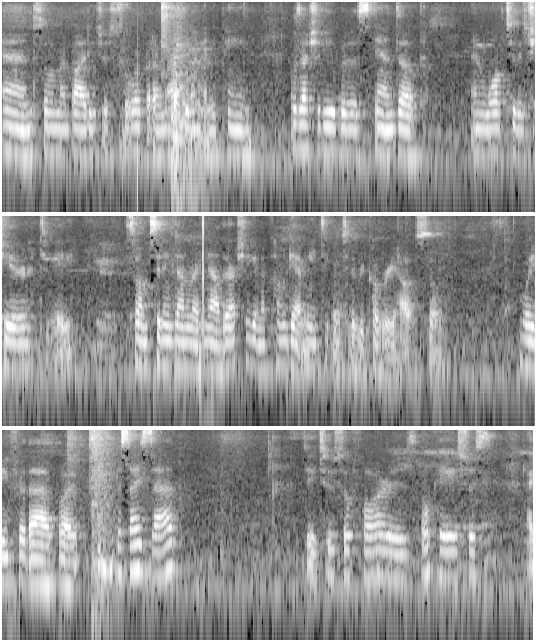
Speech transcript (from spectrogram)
and so my body is just sore but I'm not feeling any pain. I was actually able to stand up and walk to the chair today. So I'm sitting down right now. They're actually gonna come get me and take me to the recovery house. So waiting for that. But besides that, day two so far is okay. It's just I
